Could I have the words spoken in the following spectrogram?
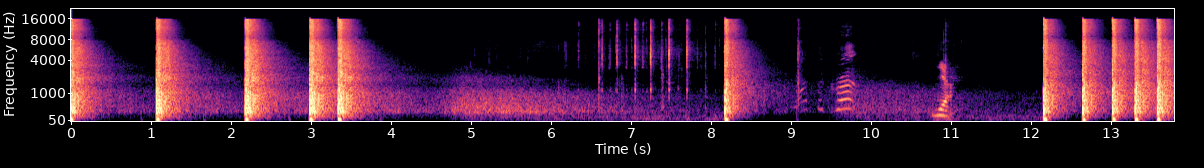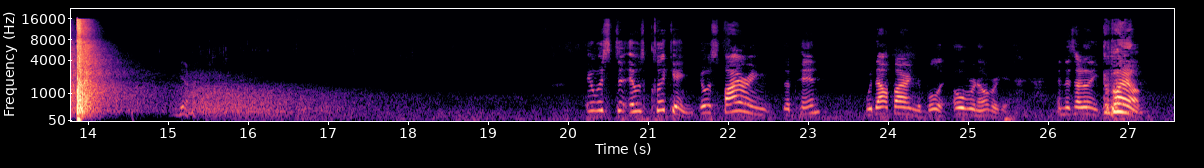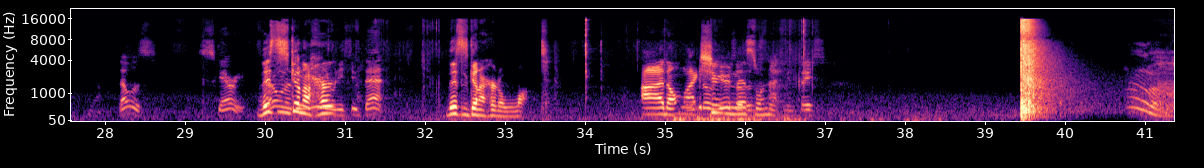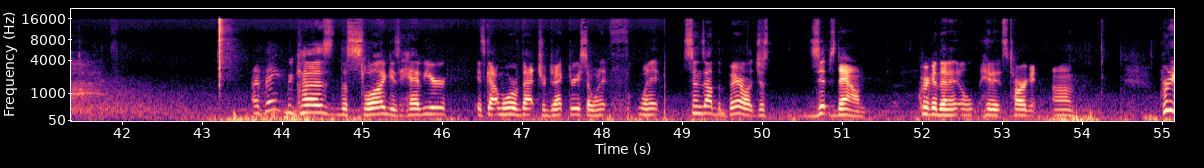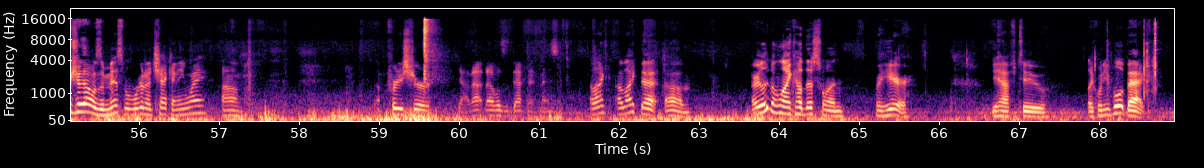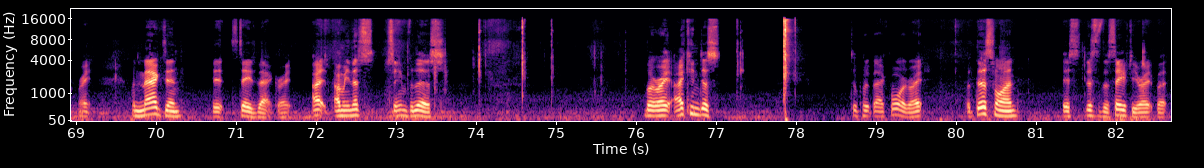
Yeah. Yeah. It was it was clicking. It was firing the pin without firing the bullet over and over again. And then suddenly, kabam! That was scary. This is gonna hurt. This is gonna hurt a lot. I don't like shooting this one. I think because the slug is heavier, it's got more of that trajectory. So when it when it sends out the barrel, it just zips down quicker than it'll hit its target. Um, pretty sure that was a miss, but we're gonna check anyway. Um, I'm pretty sure, yeah, that that was a definite miss. I like I like that. Um, I really don't like how this one right here. You have to, like when you pull it back, right? When mag's in, it stays back, right? I I mean that's same for this. But right, I can just to put it back forward, right? But this one, it's this is the safety, right? But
